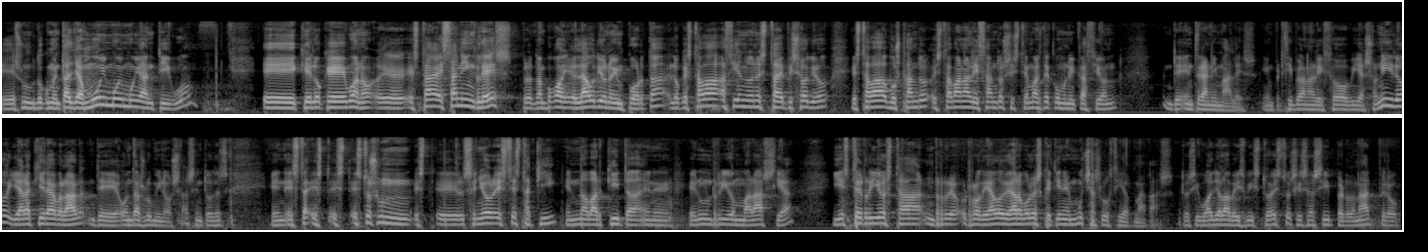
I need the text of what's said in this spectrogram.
Es un documental ya muy, muy, muy antiguo, eh, que lo que, bueno, eh, está, está, en inglés, pero tampoco el audio no importa. Lo que estaba haciendo en este episodio, estaba, buscando, estaba analizando sistemas de comunicación entre animales. En principio analizó vía sonido y ahora quiere hablar de ondas luminosas. Entonces, en esto es un, el señor este está aquí, en una barquita en, en un río en Malasia, y este río está rodeado de árboles que tienen muchas luciérnagas. Entonces, igual ya lo habéis visto esto, si es así, perdonad, pero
